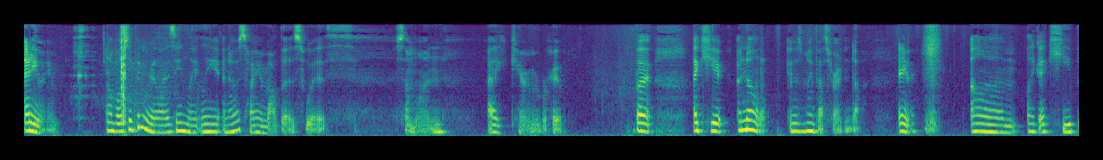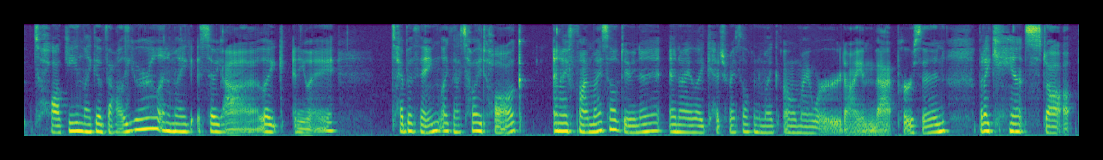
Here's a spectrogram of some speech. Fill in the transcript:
Anyway, I've also been realizing lately, and I was talking about this with someone, I can't remember who, but I can't, no, it was my best friend. Anyway, um, like I keep talking like a valley girl, and I'm like, so yeah, like anyway, type of thing. Like that's how I talk and I find myself doing it and I like catch myself and I'm like, "Oh my word, I am that person." But I can't stop.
